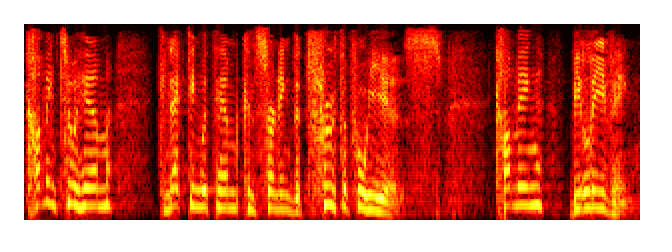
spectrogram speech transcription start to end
Coming to Him, connecting with Him concerning the truth of who He is. Coming, believing.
